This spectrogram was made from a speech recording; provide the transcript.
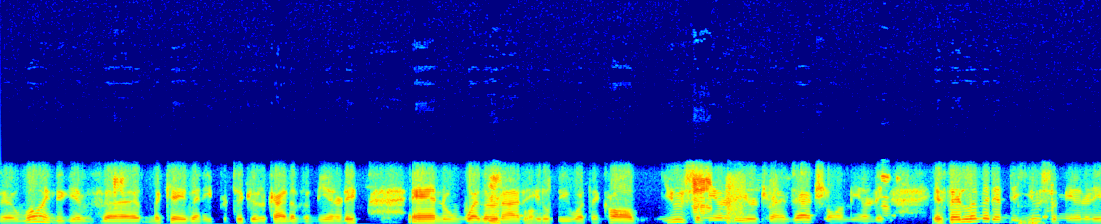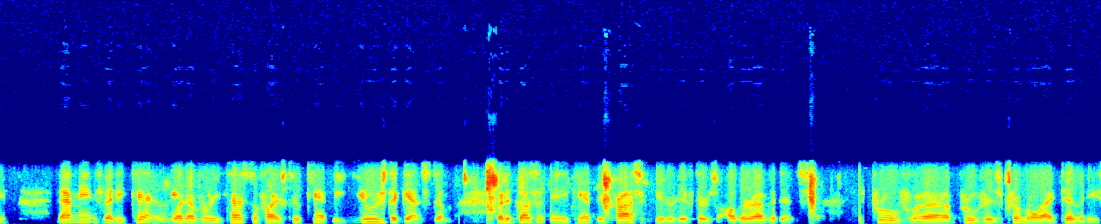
uh, willing to give uh, McCabe any particular kind of immunity, and whether or not it'll be what they call use immunity or transactional immunity. If they limit him to use immunity, that means that he can't whatever he testifies to can't be used against him, but it doesn't mean he can't be prosecuted if there's other evidence to prove uh, prove his criminal activities.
